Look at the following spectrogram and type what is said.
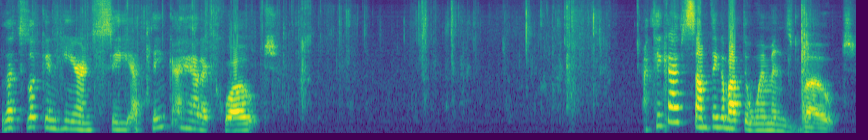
let's look in here and see. I think I had a quote. I think I have something about the women's vote.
